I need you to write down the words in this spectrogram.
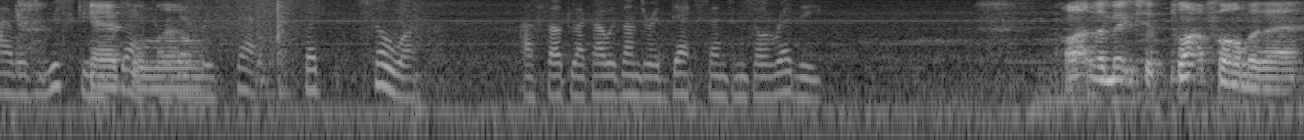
I was risking Careful death with every step, but so what? I felt like I was under a death sentence already. I like the mix of platformer there.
